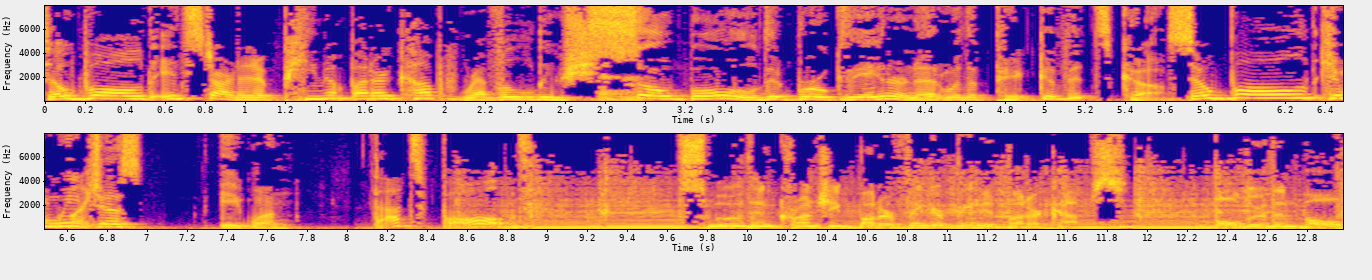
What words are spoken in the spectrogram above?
So bold, it started a peanut butter cup revolution. So bold it broke the internet with a pick of its cup. So bold, Can it we went- just eat one? That's bold. Smooth and crunchy Butterfinger peanut butter cups. Bolder than bold.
